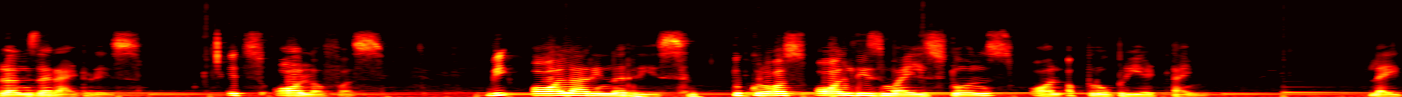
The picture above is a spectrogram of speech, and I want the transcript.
runs the rat race. It's all of us. We all are in a race to cross all these milestones on appropriate time. Like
